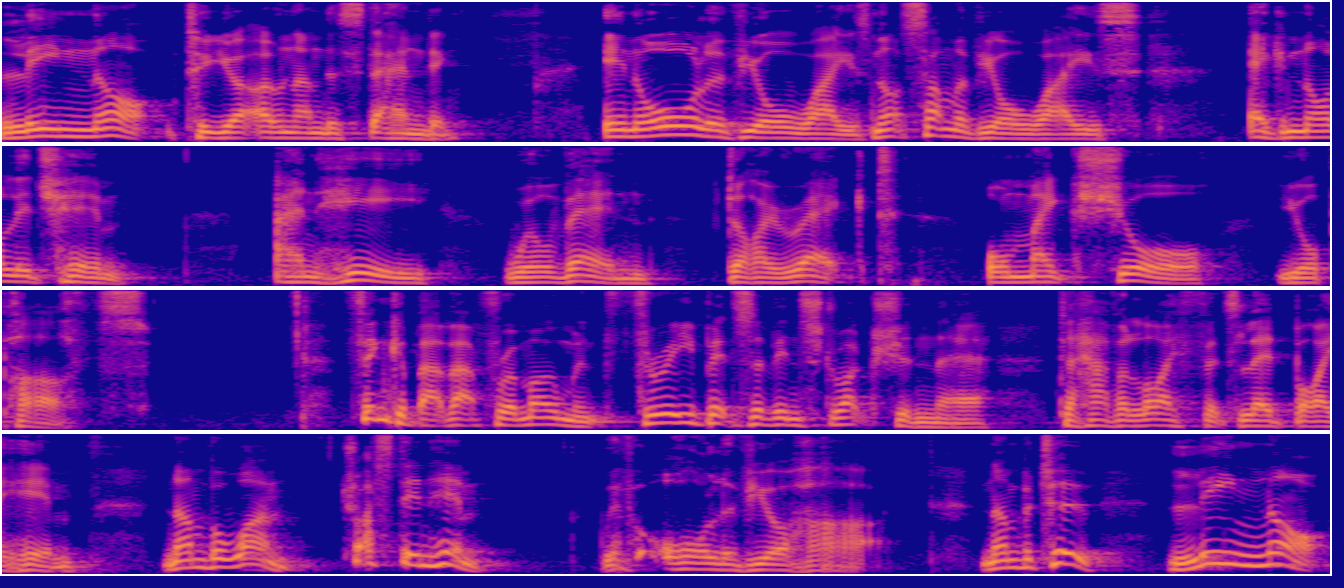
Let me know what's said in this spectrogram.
Lean not to your own understanding. In all of your ways, not some of your ways, acknowledge Him, and He will then direct or make sure your paths. Think about that for a moment. Three bits of instruction there to have a life that's led by Him. Number one, trust in Him with all of your heart. Number two, lean not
